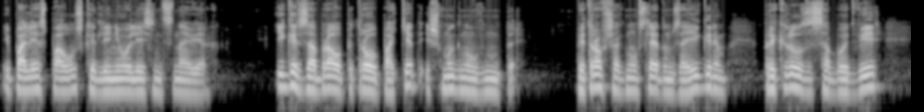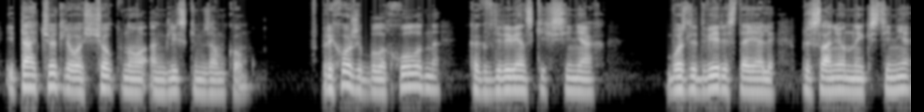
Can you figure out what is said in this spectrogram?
и полез по узкой для него лестнице наверх. Игорь забрал у Петрова пакет и шмыгнул внутрь. Петров шагнул следом за Игорем, прикрыл за собой дверь, и та отчетливо щелкнула английским замком. В прихожей было холодно, как в деревенских синях. Возле двери стояли прислоненные к стене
